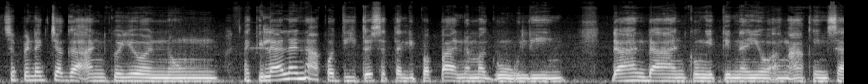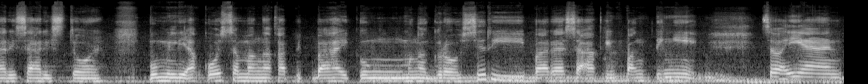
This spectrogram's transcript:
So pinagtiyagaan ko yun nung nakilala na ako dito sa Talipapa na mag-uuling. Dahan-dahan kong itinayo ang aking sari-sari store. Bumili ako sa mga kapitbahay kong mga grocery para sa aking pangtingi. So ayan,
